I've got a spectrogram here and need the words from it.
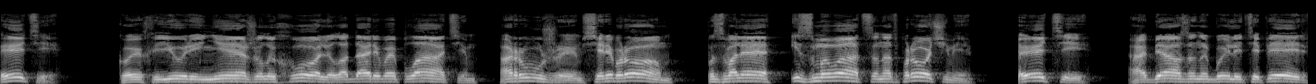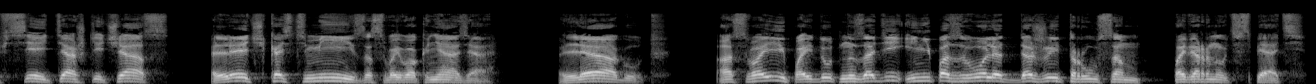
Эти, коих Юрий нежил и холил, одаривая платьем, оружием, серебром, позволяя измываться над прочими, эти обязаны были теперь в сей тяжкий час лечь костьми за своего князя. Лягут, а свои пойдут назади и не позволят даже и трусам повернуть вспять.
